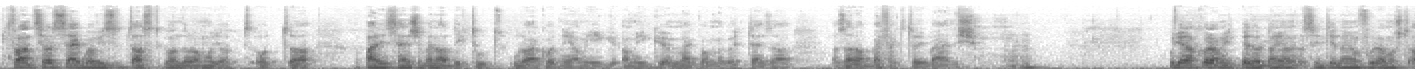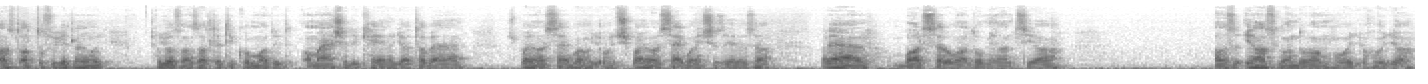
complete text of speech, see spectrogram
Franciaországban viszont azt gondolom, hogy ott, ott a, a Paris saint addig tud uralkodni, amíg, amíg megvan mögötte ez a, az arab befektetői bázis. Uh-huh. Ugyanakkor, amit például nagyon, szintén nagyon fura, most azt attól függetlenül, hogy, hogy ott van az Atletico Madrid a második helyen ugye a tabellán Spanyolországban, hogy, hogy Spanyolországban is azért ez a Real Barcelona dominancia, az, én azt gondolom, hogy, hogy a,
